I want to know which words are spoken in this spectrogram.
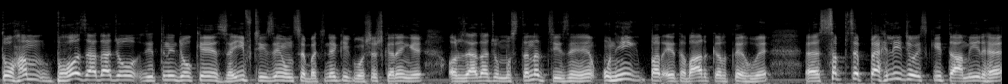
تو ہم بہت زیادہ جو جتنی جو کہ ضعیف چیزیں ان سے بچنے کی کوشش کریں گے اور زیادہ جو مستند چیزیں ہیں، انہی پر اعتبار کرتے ہوئے سب سے پہلی جو اس کی تعمیر ہے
